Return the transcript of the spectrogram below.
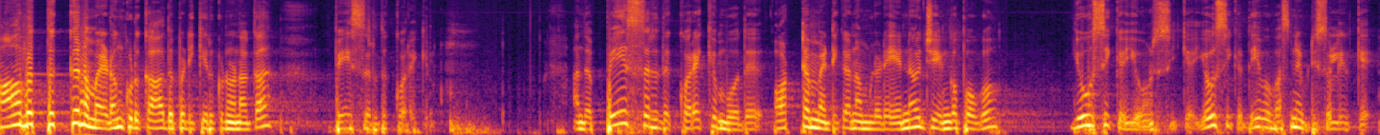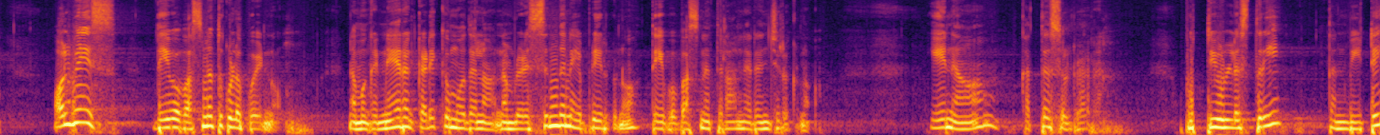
பாவத்துக்கு நம்ம இடம் கொடுக்காதபடிக்கு இருக்கணும்னாக்கா பேசுறது குறைக்கணும். அந்த பேசுறது குறைக்கும் போது ஆட்டோமேட்டிக்காக நம்மளுடைய எனர்ஜி எங்கே போகும் யோசிக்க யோசிக்க யோசிக்க. தெய்வ வசனம் இப்படி சொல்லியிருக்கேன் ஆல்வேஸ் தெய்வ வசனத்துக்குள்ளே போயிடணும். நமக்கு நேரம் கிடைக்கும் போதெல்லாம் நம்மளுடைய சிந்தனை எப்படி இருக்கணும்? தெய்வ வசனத்தெல்லாம் நிறைஞ்சிருக்கணும். ஏன்னா கத்த சொல்கிறாரு புத்தியுள்ள ஸ்திரீ தன் வீட்டை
